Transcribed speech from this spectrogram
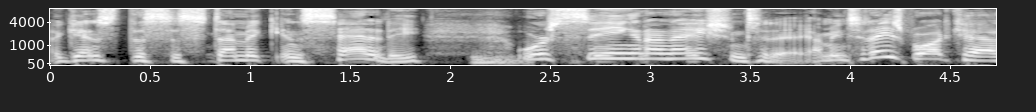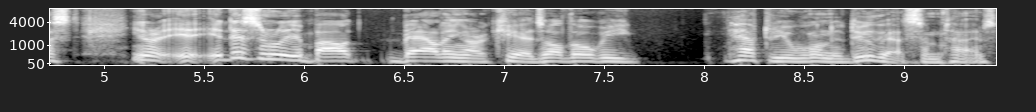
against the systemic insanity mm-hmm. we're seeing in our nation today. I mean, today's broadcast, you know, it, it isn't really about battling our kids, although we have to be willing to do that sometimes.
